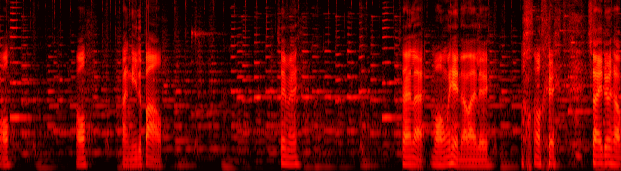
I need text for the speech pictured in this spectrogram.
อ๋ออ๋อทางนี้หรือเปล่า ใช่ไหม ใช่แหละ มองไม่เห็นอะไรเลย โอเค ใช่ด้วยครับ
